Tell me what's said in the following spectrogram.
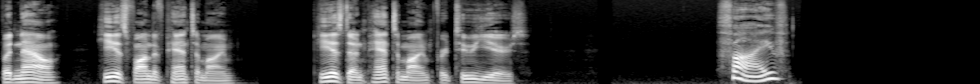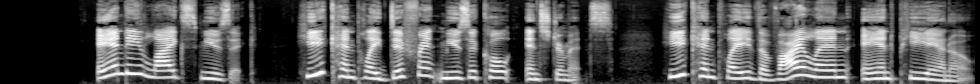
but now he is fond of pantomime. He has done pantomime for two years. 5, Andy likes music. He can play different musical instruments. He can play the violin and piano.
